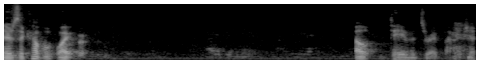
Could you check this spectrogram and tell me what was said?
There's a couple white. Oh, David's right behind you.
